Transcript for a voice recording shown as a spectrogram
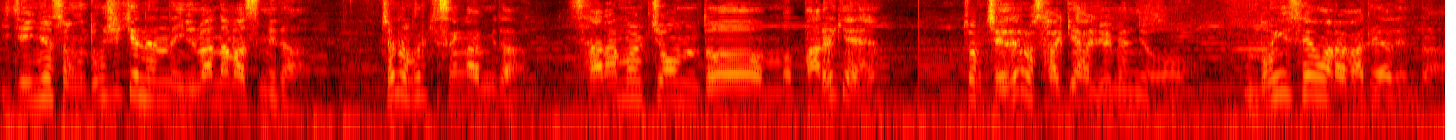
이제 이 녀석 운동시켜내는 일만 남았습니다. 저는 그렇게 생각합니다. 사람을 좀 더 뭐 바르게, 좀 제대로 살게 하려면요. 운동이 생활화가 돼야 된다.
